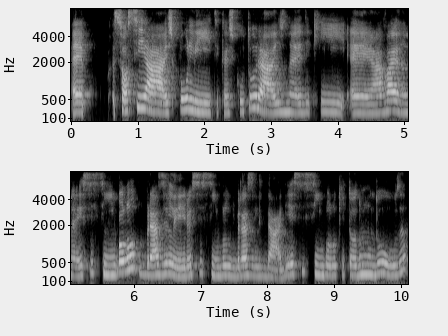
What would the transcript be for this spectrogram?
é, sociais, políticas, culturais, né, de que é, a Havaiana é esse símbolo brasileiro, esse símbolo de brasilidade, esse símbolo que todo mundo usa,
